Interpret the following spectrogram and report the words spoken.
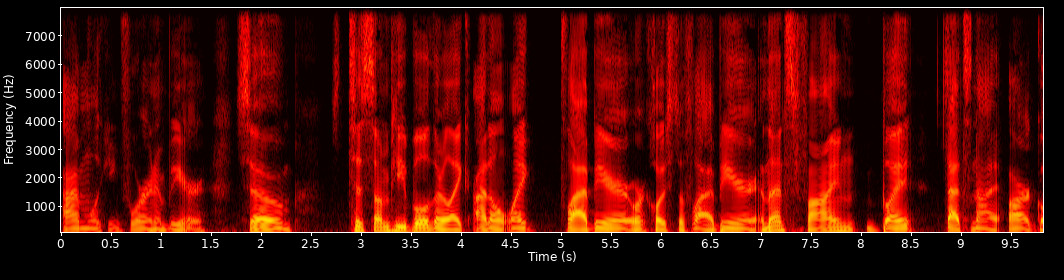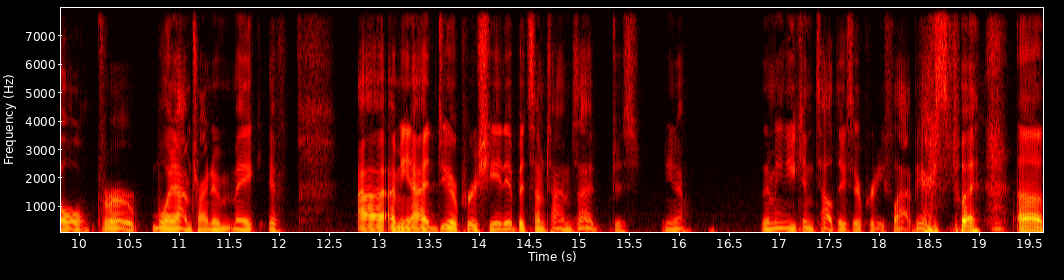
I'm looking for in a beer. So to some people, they're like, I don't like flat beer or close to flat beer, and that's fine, but that's not our goal for what I'm trying to make. If uh, I mean, I do appreciate it, but sometimes I just, you know, I mean, you can tell these are pretty flat beers, but uh,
